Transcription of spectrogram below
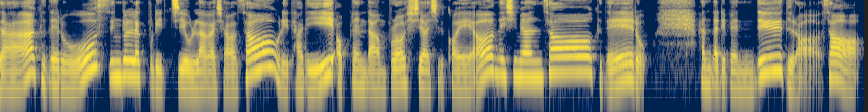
자, 그대로 single leg bridge 올라가셔서 우리 다리 up and down brush 하실 거예요. 내쉬면서 그대로 한 다리 밴드 들어서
